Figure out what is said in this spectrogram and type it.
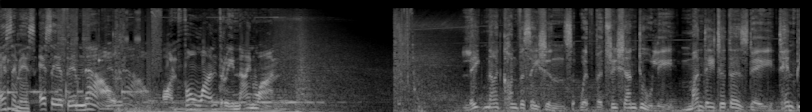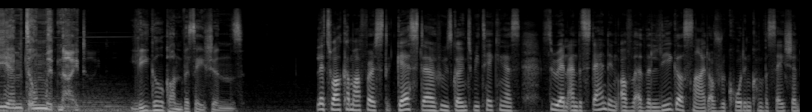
SMS SAFM now on 41391. Late Night Conversations with Patricia Nduli, Monday to Thursday, 10 p.m. till midnight. Legal Conversations. Let's welcome our first guest uh, who's going to be taking us through an understanding of uh, the legal side of recording conversation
